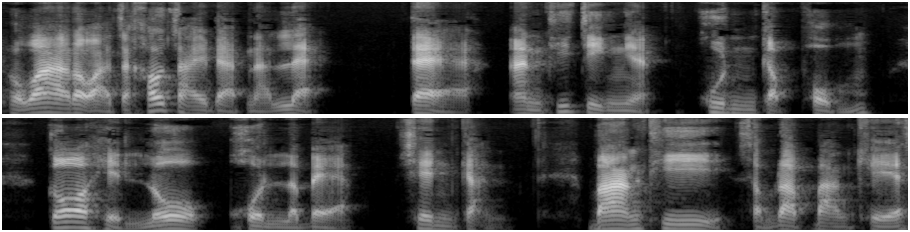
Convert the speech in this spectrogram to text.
เพราะว่าเราอาจจะเข้าใจแบบนั้นแหละ แต่อันที่จริงเนี่ยคุณกับผมก็เห็นโลกคนละแบบเช่นกัน บางทีสำหรับบางเคส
